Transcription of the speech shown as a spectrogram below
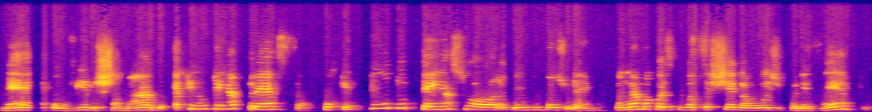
né, ouvir o chamado, é que não tenha pressa, porque tudo tem a sua hora dentro da Jurema. Não é uma coisa que você chega hoje, por exemplo,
